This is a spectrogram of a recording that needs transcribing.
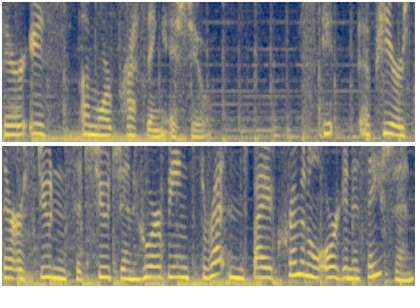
there is a more pressing issue. It appears there are students at Shujin who are being threatened by a criminal organization.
